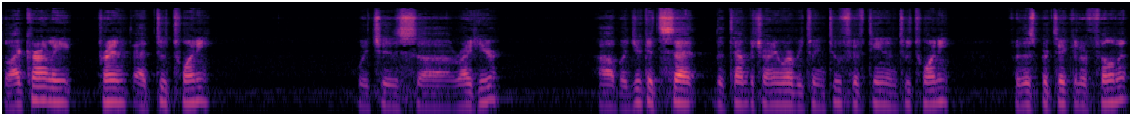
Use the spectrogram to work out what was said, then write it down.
So I currently print at 220, which is uh, right here. Uh, but you could set the temperature anywhere between 215 and 220 for this particular filament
